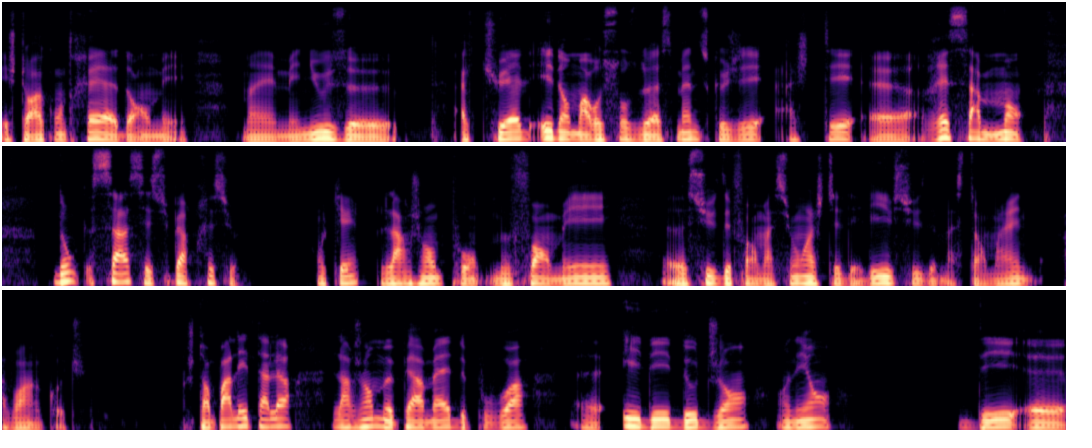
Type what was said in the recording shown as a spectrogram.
Et je te raconterai dans mes, mes, news euh, actuelles et dans ma ressource de la semaine ce que j'ai acheté euh, récemment. Donc ça, c'est super précieux. Ok, l'argent pour me former, euh, suivre des formations, acheter des livres, suivre des masterminds, avoir un coach. Je t'en parlais tout à l'heure, l'argent me permet de pouvoir aider d'autres gens en ayant des, euh,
